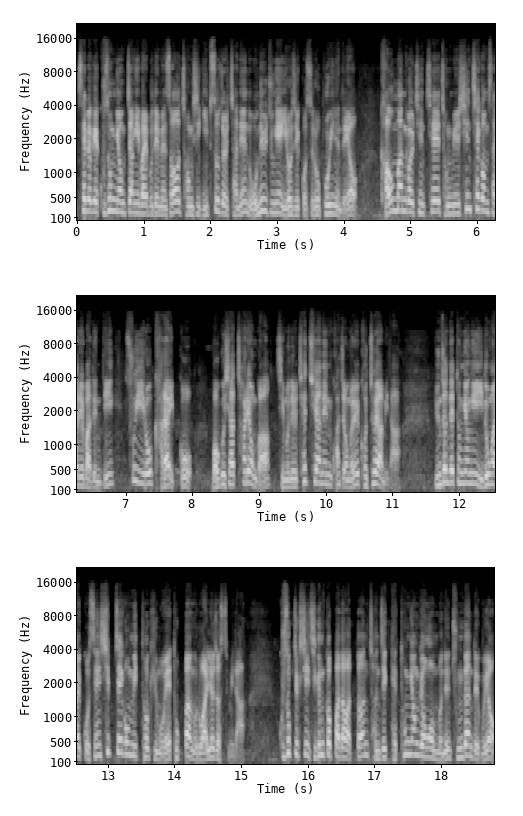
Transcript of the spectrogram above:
새벽에 구속영장이 발부되면서 정식 입소 절차는 오늘 중에 이뤄질 것으로 보이는데요. 가운만 걸친 채 정밀 신체 검사를 받은 뒤 수의로 갈아입고 머그샷 촬영과 지문을 채취하는 과정을 거쳐야 합니다. 윤 전 대통령이 이동할 곳은 10제곱미터 규모의 독방으로 알려졌습니다. 구속 즉시 지금껏 받아왔던 전직 대통령 경호 업무는 중단되고요.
